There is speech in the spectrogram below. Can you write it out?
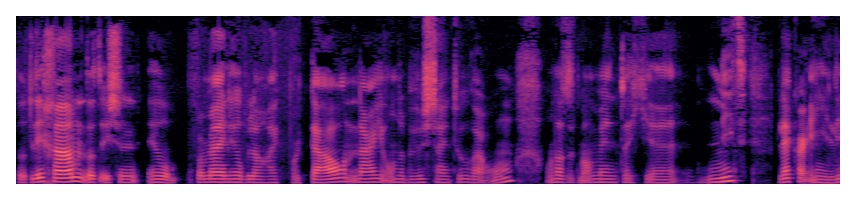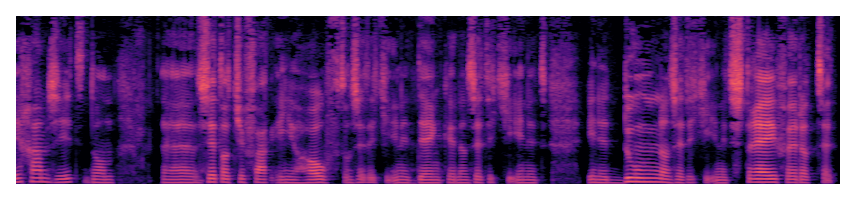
dat lichaam, dat is een heel, voor mij een heel belangrijk portaal naar je onderbewustzijn toe. Waarom? Omdat het moment dat je niet lekker in je lichaam zit, dan uh, zet dat je vaak in je hoofd, dan zet het je in het denken, dan zet het je in het, in het doen, dan zet het je in het streven, dat zet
